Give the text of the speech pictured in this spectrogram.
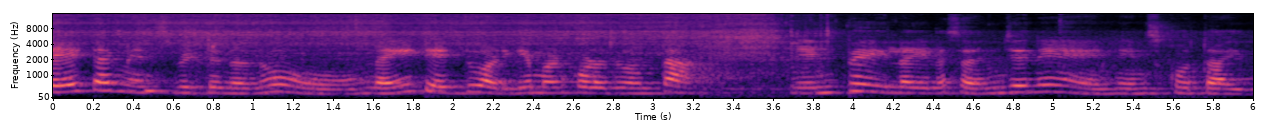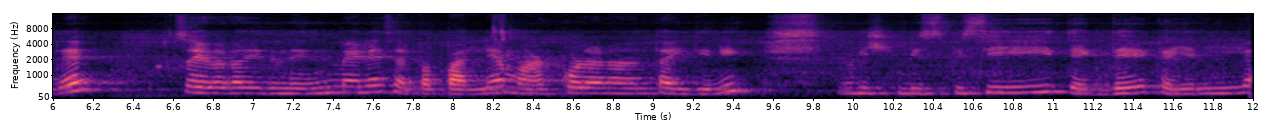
ಲೇಟಾಗಿ ನೆನೆಸ್ಬಿಟ್ಟು ನಾನು ನೈಟ್ ಎದ್ದು ಅಡುಗೆ ಮಾಡ್ಕೊಳ್ಳೋದು ಅಂತ ನೆನಪೇ ಇಲ್ಲ. ಇಲ್ಲ, ಸಂಜೆನೇ ನೆನೆಸ್ಕೊತಾ ಇದ್ದೆ. ಸೊ ಇವಾಗ ಇದು ನೆಂದಮೇಲೆ ಸ್ವಲ್ಪ ಪಲ್ಯ ಮಾಡ್ಕೊಳ್ಳೋಣ ಅಂತ ಇದ್ದೀನಿ. ನೋಡಿ, ಬಿಸಿ ಬಿಸಿ ತೆಗೆದೆ ಕೈಯೆಲ್ಲ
